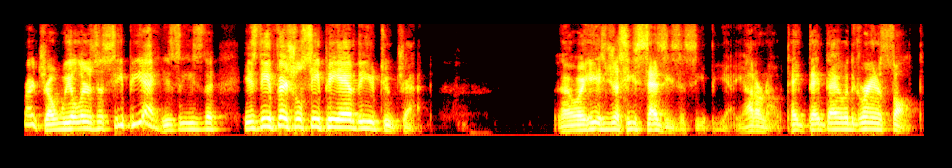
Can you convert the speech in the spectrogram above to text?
Right, Joe Wheeler's a CPA. He's he's the he's the official CPA of the YouTube chat. Uh, well, he just he says he's a CPA. I don't know. Take take that with a grain of salt.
